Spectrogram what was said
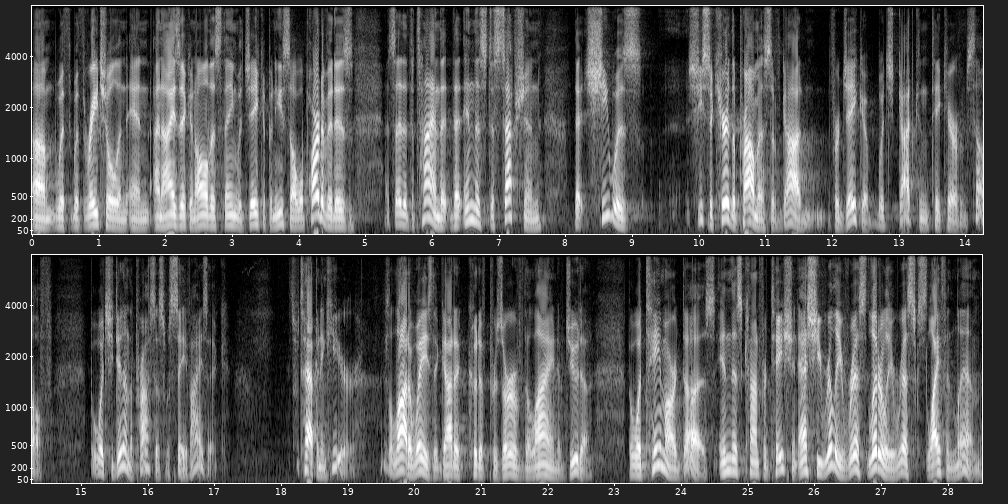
um, with, with Rachel and, and, and Isaac and all this thing with Jacob and Esau? Well, part of it is I said at the time that, that in this deception, that she was, she secured the promise of God for Jacob, which God can take care of himself. But what she did in the process was save Isaac. That's what's happening here. There's a lot of ways that God could have preserved the line of Judah. But what Tamar does in this confrontation, as she really risks, literally risks life and limb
